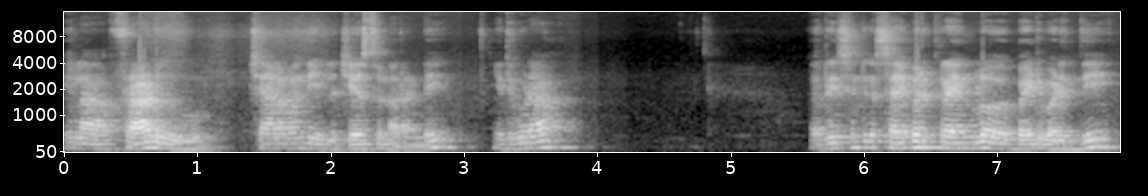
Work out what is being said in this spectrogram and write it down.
ఇలా ఫ్రాడ్ చాలామంది ఇట్లా చేస్తున్నారండి. ఇది కూడా రీసెంట్గా సైబర్ క్రైమ్లో బయటపడింది.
